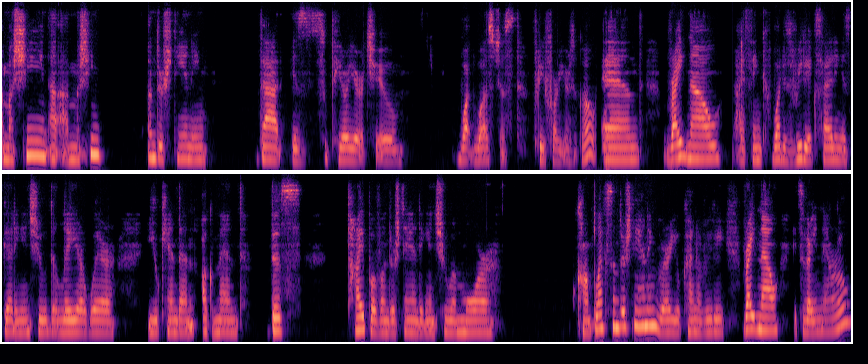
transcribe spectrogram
a machine, a, a machine understanding that is superior to what was just three, four years ago. And right now, I think what is really exciting is getting into the layer where you can then augment this type of understanding into a more complex understanding where you kind of really, right now, it's very narrow.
